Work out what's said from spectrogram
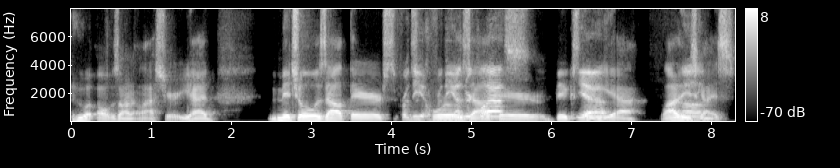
who all was on it last year? You had Mitchell was out there for the for the underclass. Out there, Big yeah, yeah, a lot of these um, guys.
